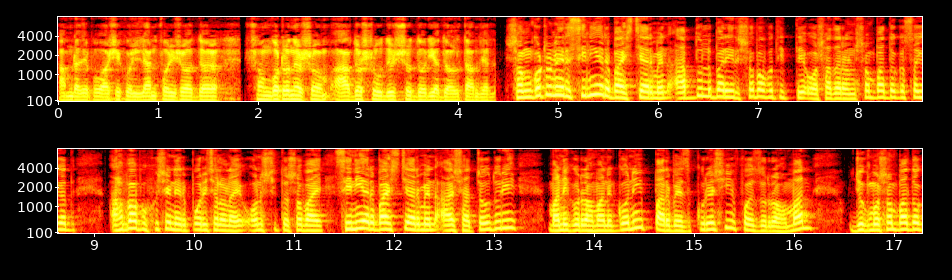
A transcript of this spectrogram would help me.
আমরা যে প্রবাসী কল্যাণ পরিষদ সংগঠনের আদর্শ উদ্দেশ্য দরিয়া দলতাম সংগঠনের সিনিয়র ভাইস চেয়ারম্যান আব্দুল বাড়ির সভাপতিত্বে ও সাধারণ সম্পাদক সৈয়দ আহবাব হোসেনের পরিচালনায় অনুষ্ঠিত সভায় senior vice chairman Ayesha Chowdhury, Manikur Rahman Gani, Parvez Qureshi, Foyzur Rahman যুগ্ম সম্পাদক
